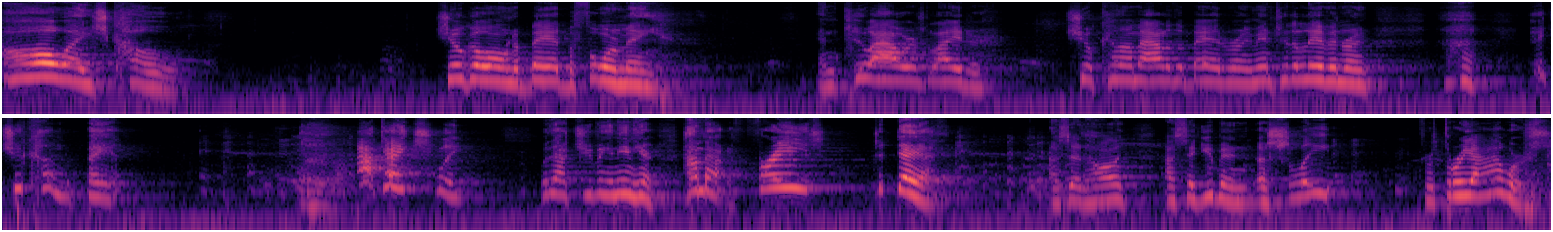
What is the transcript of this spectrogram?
Always cold. She'll go on to bed before me, and two hours later, she'll come out of the bedroom into the living room. Did you come to bed? I can't sleep without you being in here. I'm about to freeze to death. I said, Holly, I said, You've been asleep for three hours.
